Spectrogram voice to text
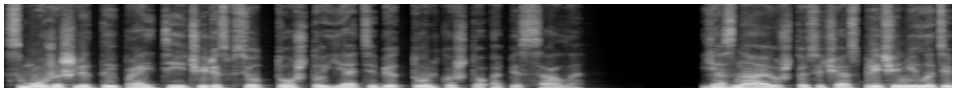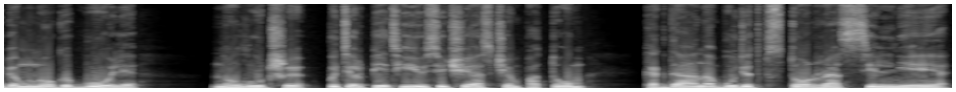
сможешь ли ты пройти через все то, что я тебе только что описала. Я знаю, что сейчас причинила тебе много боли, но лучше потерпеть ее сейчас, чем потом, когда она будет в сто раз сильнее,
